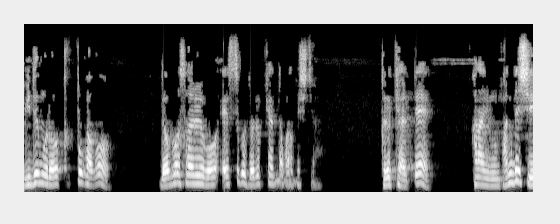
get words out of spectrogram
믿음으로 극복하고 넘어서려고 애쓰고 노력해야 한다고 하는 것이죠. 그렇게 할 때 하나님은 반드시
